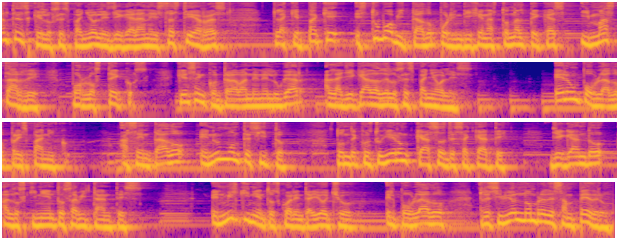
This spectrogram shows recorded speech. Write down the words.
Antes que los españoles llegaran a estas tierras, Tlaquepaque estuvo habitado por indígenas tonaltecas y más tarde por los tecos, que se encontraban en el lugar a la llegada de los españoles. Era un poblado prehispánico, asentado en un montecito, donde construyeron casas de zacate, llegando a los 500 habitantes. En 1548, el poblado recibió el nombre de San Pedro,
